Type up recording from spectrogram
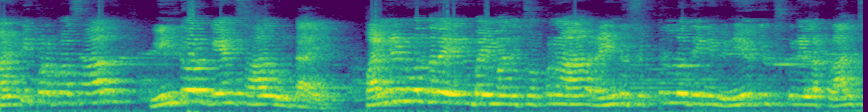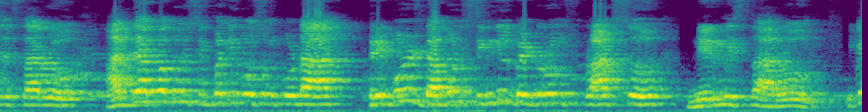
multipurpose hall indoor games hall ఉంటాయి. పన్నెండు వందల ఎనభై మంది చొప్పున రెండు షిఫ్టుల్లో దీన్ని వినియోగించుకునేలా ప్లాన్ చేస్తారు. అధ్యాపకులు సిబ్బంది కోసం కూడా triple double single bedroom flats నిర్మిస్తారు. ఇక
